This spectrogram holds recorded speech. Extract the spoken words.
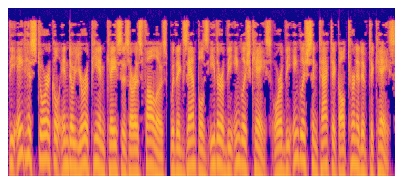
The eight historical Indo-European cases are as follows, with examples either of the English case or of the English syntactic alternative to case.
